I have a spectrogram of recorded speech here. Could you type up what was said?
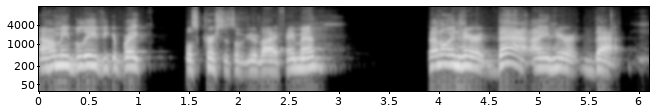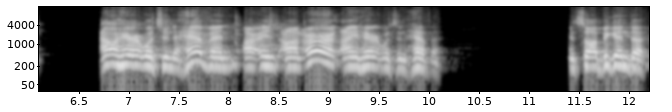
Now, how many believe you can break those curses of your life? Amen? I don't inherit that, I inherit that. I don't inherit what's in heaven, or in, on earth, I inherit what's in heaven. And so I began to,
